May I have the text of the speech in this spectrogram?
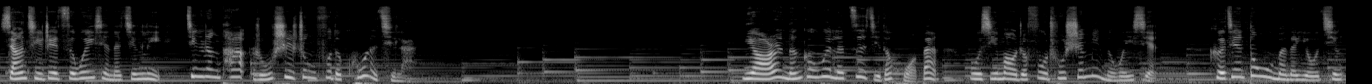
想起这次危险的经历，竟让他如释重负地哭了起来。鸟儿能够为了自己的伙伴不惜冒着付出生命的危险，可见动物们的友情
